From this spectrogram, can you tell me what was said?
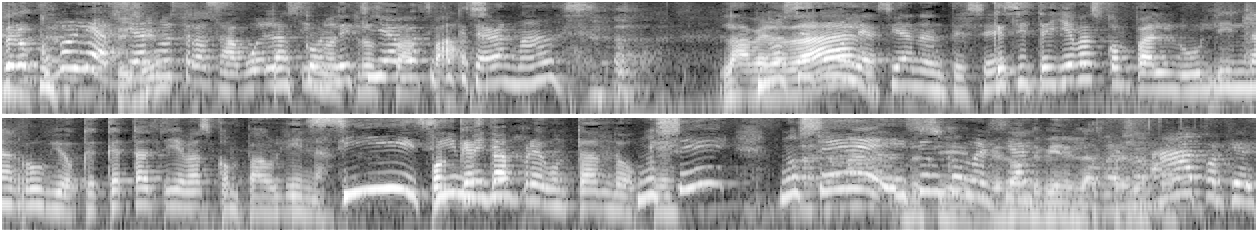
Pero ¿cómo le hacían sí. nuestras abuelas Pues y con nuestros leche y agua así para que se hagan más. La No sé verdad. cómo le hacían antes, ¿eh? Que si te llevas con Paulina Rubio, que qué tal te llevas con Paulina. Sí, sí. ¿Por qué me están llevo- preguntando? No qué? sé, no sé. Hice Sí, un ¿De comercial. dónde vienen las preguntas? Ah, porque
